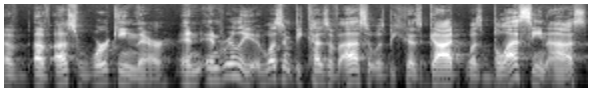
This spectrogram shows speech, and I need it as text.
of, of us working there, and, and really it wasn't because of us, it was because God was blessing us.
